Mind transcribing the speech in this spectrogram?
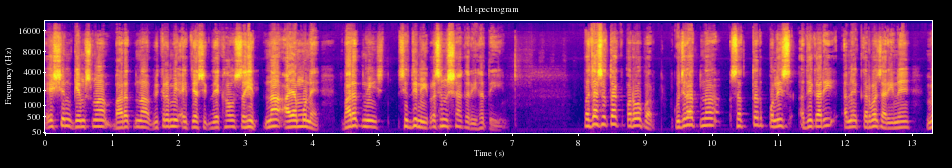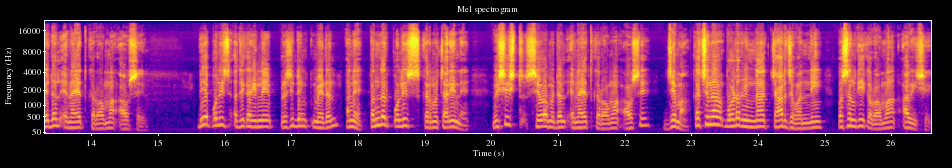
એશિયન ગેમ્સમાં ભારતના વિક્રમી ઐતિહાસિક દેખાવ સહિતના આયામોને ભારતની સિદ્ધિની પ્રશંસા કરી હતી. પ્રજાસત્તાક પર્વ પર ગુજરાતના સત્તર પોલીસ અધિકારી અને કર્મચારીને મેડલ એનાયત કરવામાં આવશે. બે પોલીસ અધિકારીને પ્રેસિડેન્ટ મેડલ અને પંદર પોલીસ કર્મચારીને વિશિષ્ટ સેવા મેડલ એનાયત કરવામાં આવશે, જેમાં કચ્છના બોર્ડર વિંગના ચાર જવાનની પસંદગી કરવામાં આવી છે.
